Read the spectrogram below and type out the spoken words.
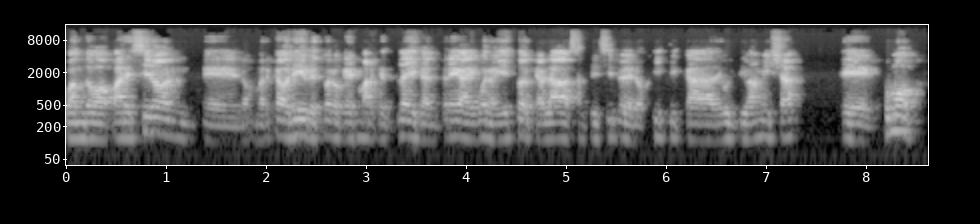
cuando aparecieron eh, los mercados libres, todo lo que es marketplace, la entrega, y bueno, y esto de que hablabas al principio de logística de última milla, eh, ¿cómo,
